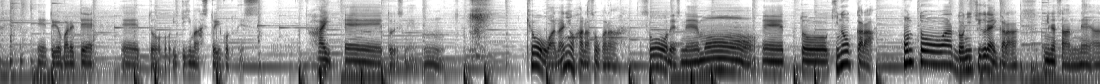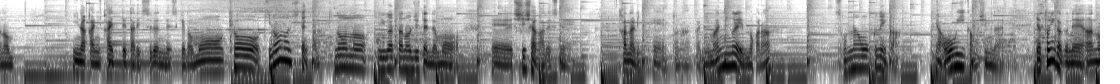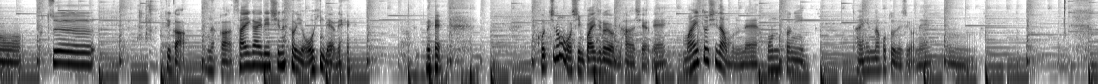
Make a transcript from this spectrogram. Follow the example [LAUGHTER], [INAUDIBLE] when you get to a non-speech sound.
えー、と呼ばれて、えー、と行ってきますということです。はいえー、っとですねうん。今日は何を話そうかな。そうですねもうえーっと昨日から本当は土日ぐらいから皆さんねあの田舎に帰ってたりするんですけども今日昨日の時点かな。昨日の夕方の時点でもう、えー死者がですねかなりえーっとなんか2万人ぐらいいるのかな。そんな多くねえか。いや多いかもしんない。いやとにかくねあの普通っていうかなんか災害で死ぬより多いんだよね。[LAUGHS] ね。こっちの方を心配しろよって話だよね。毎年だもんね。本当に。大変なことですよね。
